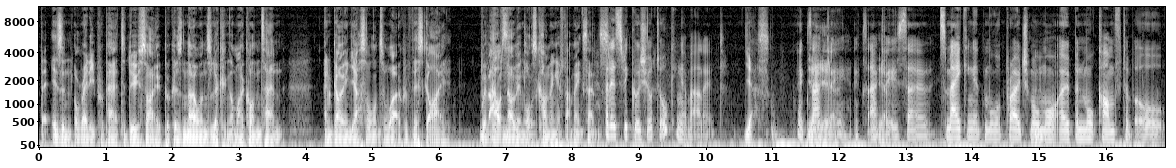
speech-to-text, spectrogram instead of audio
that isn't already prepared to do so because no one's looking at my content and going, yes, I want to work with this guy without Absolutely. knowing what's coming, if that makes sense. But it's because you're talking about it. Yes. Exactly, yeah, yeah. exactly. Yeah. So it's making it more approachable, mm. more open, more comfortable,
